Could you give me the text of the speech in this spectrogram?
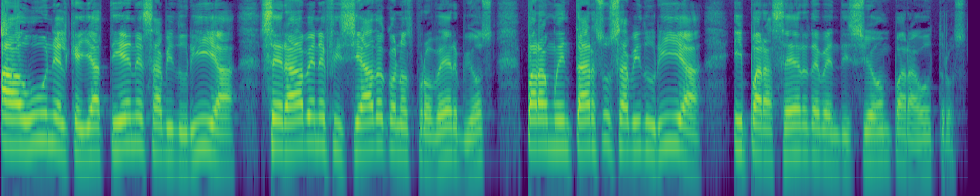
Aún el que ya tiene sabiduría será beneficiado con los proverbios para aumentar su sabiduría y para ser de bendición para otros.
